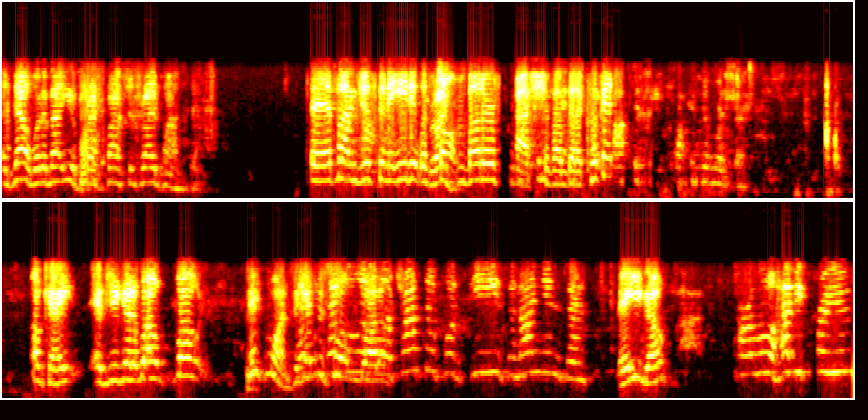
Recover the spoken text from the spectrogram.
Adele, what about you? Fresh pasta, dry pasta? If I'm just going to eat it with Right. salt and butter, fresh. If I'm going to cook it, delicious. Okay, if you're gonna, well, well, pick one. Forget the Take salt a and little butter. chutney, put peas and onions and There you go. are a little heavy for you.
